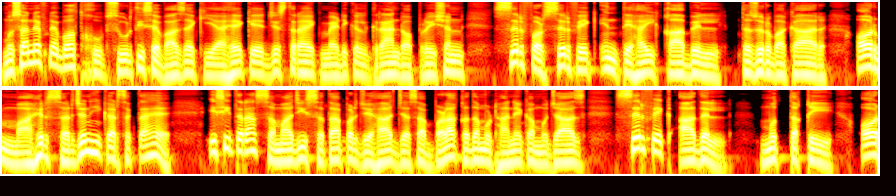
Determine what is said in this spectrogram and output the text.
مصنف نے بہت خوبصورتی سے واضح کیا ہے کہ جس طرح ایک میڈیکل گرانڈ آپریشن صرف اور صرف ایک انتہائی قابل تجربہ کار اور ماہر سرجن ہی کر سکتا ہے اسی طرح سماجی سطح پر جہاد جیسا بڑا قدم اٹھانے کا مجاز صرف ایک عادل متقی اور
